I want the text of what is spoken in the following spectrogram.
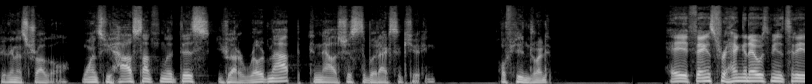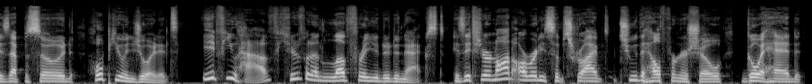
you're going to struggle. Once you have something like this, you've got a roadmap, and now it's just about executing. Hope you enjoyed it. Hey, thanks for hanging out with me in today's episode. Hope you enjoyed it. If you have, here's what I'd love for you to do next is if you're not already subscribed to the Health Healthpreneur Show, go ahead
